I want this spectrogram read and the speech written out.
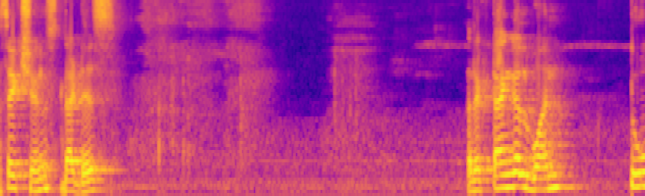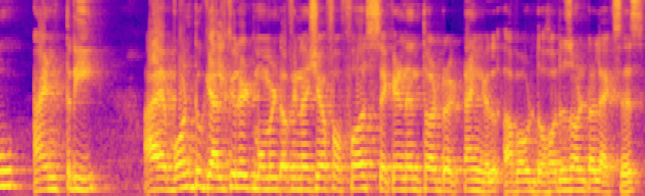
sections that is rectangle 1 2 and 3 I want to calculate moment of inertia for first second and third rectangle about the horizontal axis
